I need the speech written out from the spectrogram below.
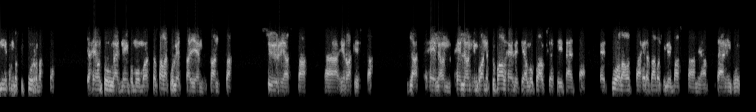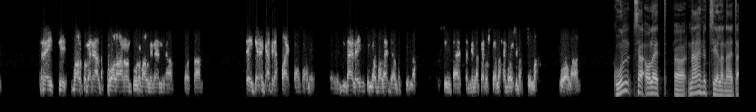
niin sanotusti turvassa. Ja he on tulleet niin kuin muun muassa salakuljettajien kanssa Syyriasta, ää, Irakista. Ja heille on, heille on niin kuin annettu valheellisia lupauksia siitä, että, että Puola ottaa heidät avosylin vastaan ja tämä niin kuin reitti valko Puolaan on turvallinen ja tota, ei kenenkään pidä paikkaansa. Eli, eli näille ihmisille on valehdeltu kyllä siitä, että millä perusteella he voisivat tulla Puolaan. Kun sä olet äh, nähnyt siellä näitä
